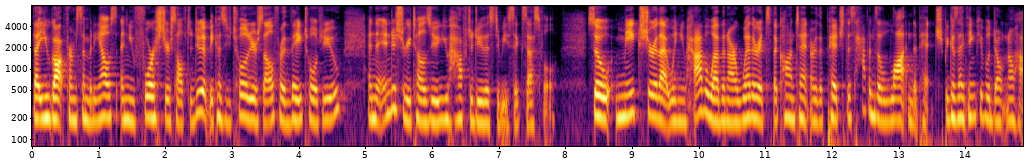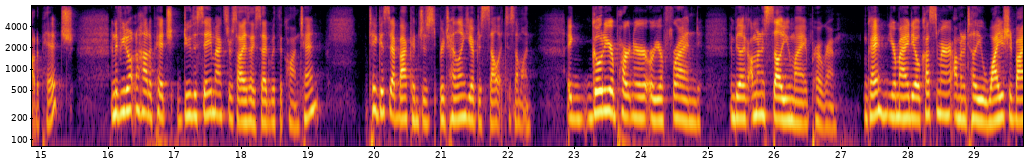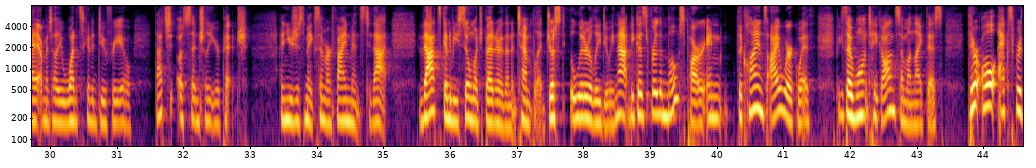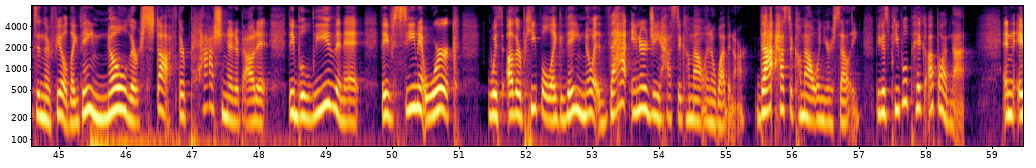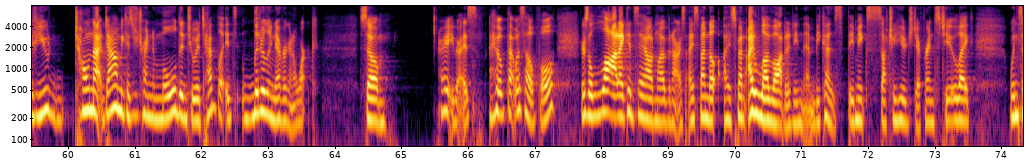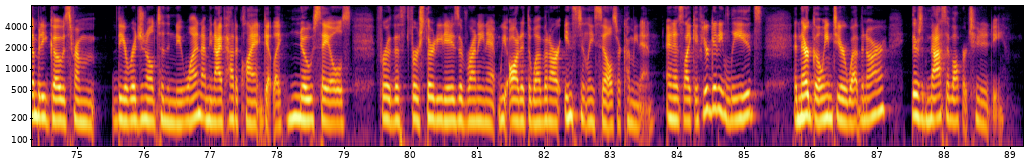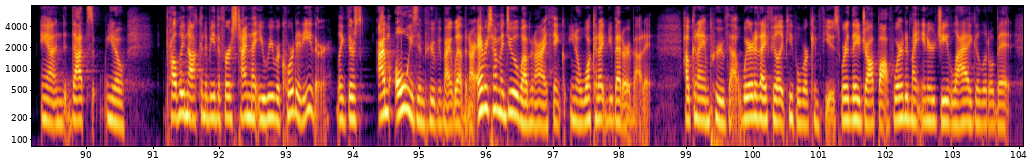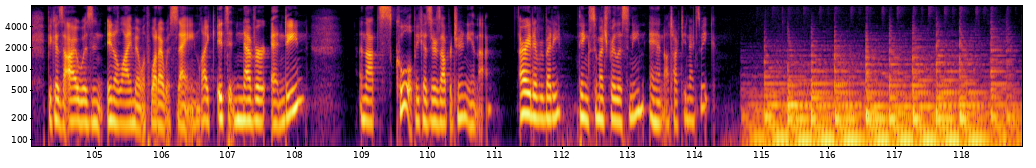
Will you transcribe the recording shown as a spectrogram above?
that you got from somebody else and you forced yourself to do it because you told yourself or they told you and the industry tells you you have to do this to be successful. So make sure that when you have a webinar, whether it's the content or the pitch, this happens a lot in the pitch because I think people don't know how to pitch. And if you don't know how to pitch, do the same exercise I said with the content. Take a step back and just pretend like you have to sell it to someone. Like go to your partner or your friend and be like, I'm to sell you my program. Okay. You're my ideal customer. I'm to tell you why you should buy it. I'm to tell you what it's to do for you. That's essentially your pitch. and you just make some refinements to that. That's to be so much better than a template, just literally doing that. Because for the most part, and the clients I work with, because I won't take on someone like this, they're all experts in their field. Like they know their stuff, they're passionate about it, they believe in it, they've seen it work with other people, like they know it. That energy has to come out in a webinar. That has to come out when you're selling because people pick up on that. And if you tone that down because you're trying to mold into a template, it's literally never going to work. So, all right, you guys. I hope that was helpful. There's a lot I can say on webinars. I spend I spend I love auditing them because they make such a huge difference too. Like when somebody goes from the original to the new one. I mean, I've had a client get like no sales for the first 30 days of running it. We audit the webinar, instantly sales are coming in. And it's like if you're getting leads and they're going to your webinar, there's massive opportunity. And that's, you know, probably not going to be the first time that you re-record it either. Like there's I'm always improving my webinar. Every time I do a webinar, I think, you know, what could I do better about it? How can I improve that? Where did I feel like people were confused? Where did they drop off? Where did my energy lag a little bit because I wasn't in alignment with what I was saying? Like it's never ending. And that's cool because there's opportunity in that. All right, everybody. Thanks so much for listening, and I'll talk to you next week.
